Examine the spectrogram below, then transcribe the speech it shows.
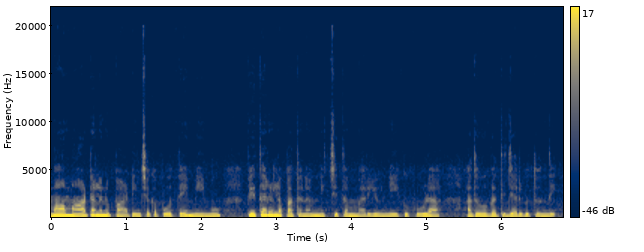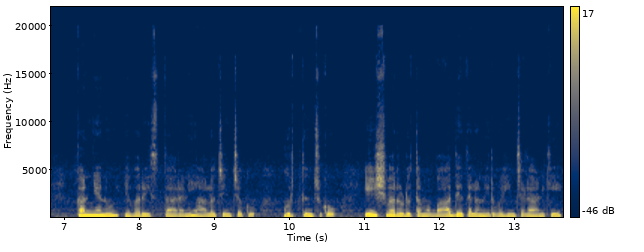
మా మాటలను పాటించకపోతే మేము పితరుల పతనం నిశ్చితం మరియు నీకు కూడా అధోగతి జరుగుతుంది. కన్యను ఎవరు ఇస్తారని ఆలోచించకు గుర్తుంచుకో. ఈశ్వరుడు తమ బాధ్యతలు నిర్వహించడానికి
